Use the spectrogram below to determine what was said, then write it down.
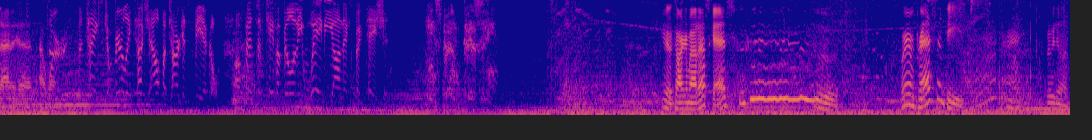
that, uh, that one. Sir, the tanks can barely touch Alpha Target's vehicle. Offensive capability way beyond expectation. He's been busy. You're talking about us, guys. We're impressing peeps. Alright. What are we doing?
